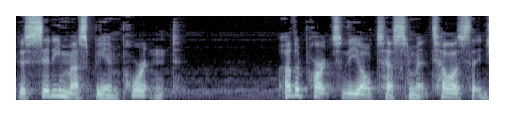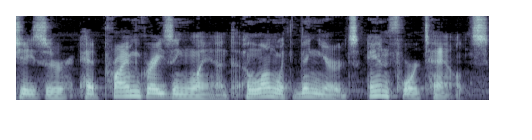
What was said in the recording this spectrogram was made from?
the city must be important. Other parts of the Old Testament tell us that Jazer had prime grazing land along with vineyards and four towns.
